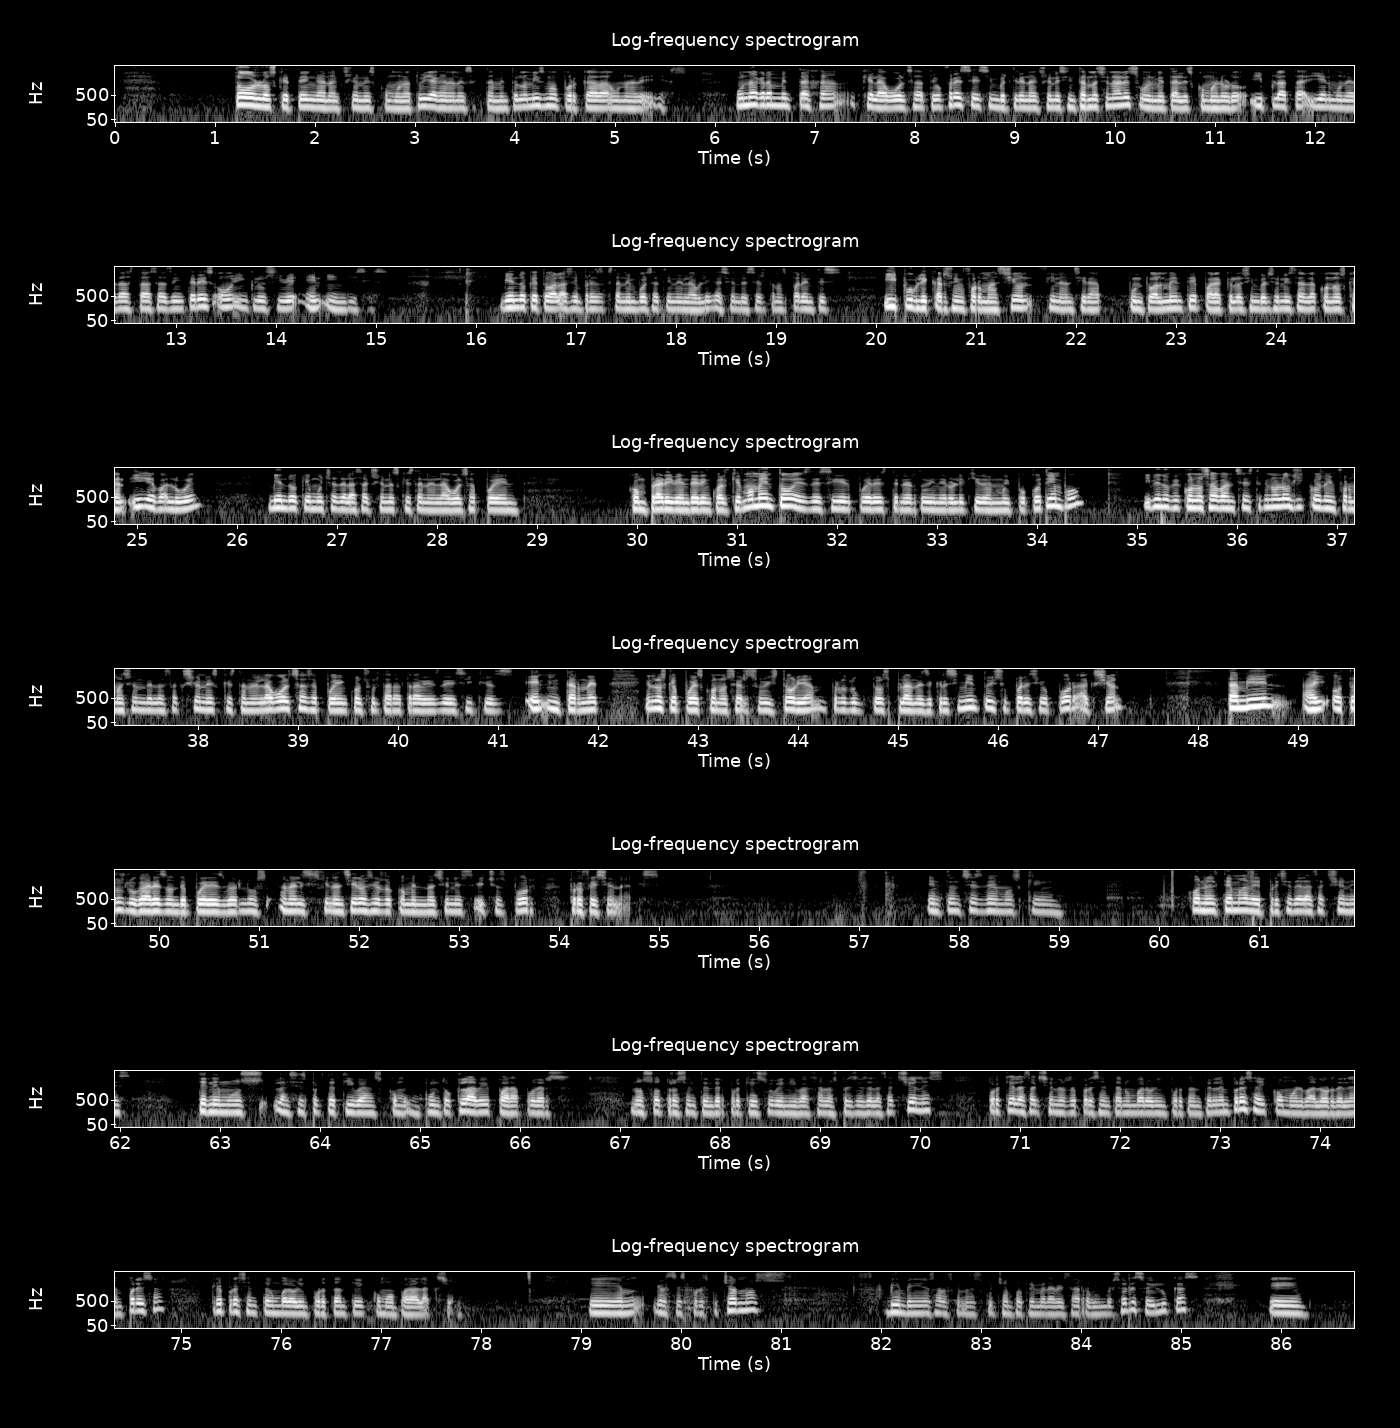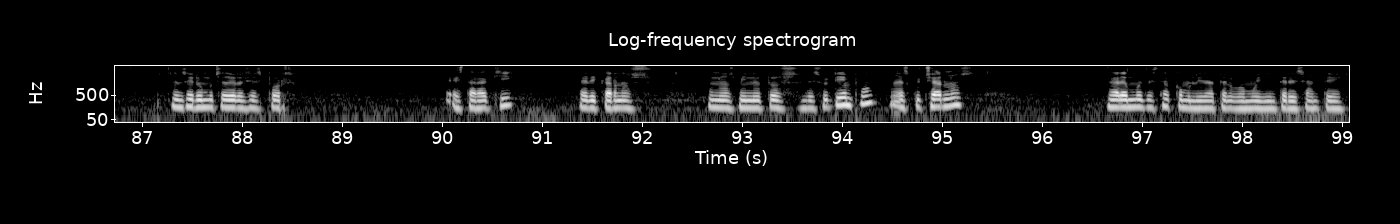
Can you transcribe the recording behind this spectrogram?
todos los que tengan acciones como la tuya ganan exactamente lo mismo por cada una de ellas. Una gran ventaja que la bolsa te ofrece es invertir en acciones internacionales o en metales como el oro y plata y en monedas tasas de interés o inclusive en índices. Viendo que todas las empresas que están en bolsa tienen la obligación de ser transparentes y publicar su información financiera puntualmente para que los inversionistas la conozcan y evalúen, viendo que muchas de las acciones que están en la bolsa pueden comprar y vender en cualquier momento, es decir, puedes tener tu dinero líquido en muy poco tiempo. Y viendo que con los avances tecnológicos la información de las acciones que están en la bolsa se pueden consultar a través de sitios en internet en los que puedes conocer su historia, productos, planes de crecimiento y su precio por acción. También hay otros lugares donde puedes ver los análisis financieros y recomendaciones hechos por profesionales. Entonces vemos que con el tema del precio de las acciones tenemos las expectativas como un punto clave para poder nosotros entender por qué suben y bajan los precios de las acciones. porque las acciones representan un valor importante en la empresa y como el valor de la empresa representa un valor importante como para la acción. Eh, gracias por escucharnos. Bienvenidos a los que nos escuchan por primera vez a Robin Inversores. Soy Lucas. Eh, en serio, muchas gracias por estar aquí, dedicarnos unos minutos de su tiempo a escucharnos. Haremos de esta comunidad algo muy interesante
